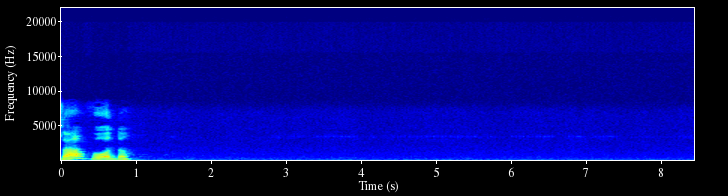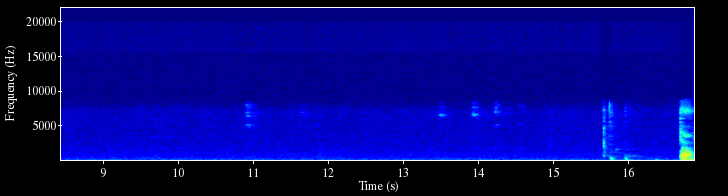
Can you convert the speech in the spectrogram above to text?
за воду. Так,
